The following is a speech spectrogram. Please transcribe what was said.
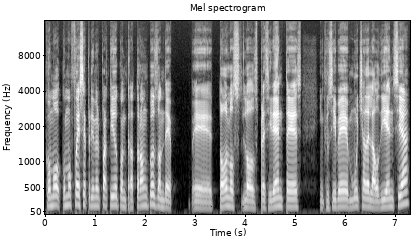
¿cómo, ¿cómo, fue ese primer partido contra Troncos donde eh, todos los, los, presidentes, inclusive mucha de la audiencia,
